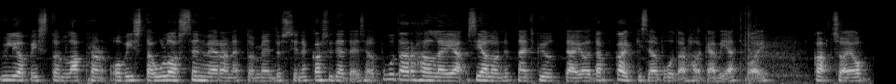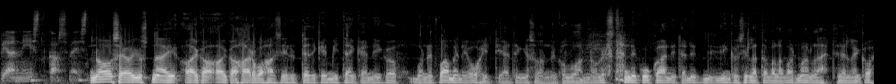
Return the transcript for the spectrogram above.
yliopiston Lapran ovista ulos sen verran, että on menty sinne kasvitieteelliselle puutarhalle ja siellä on nyt näitä kylttejä, joita kaikki siellä puutarhalla kävijät voi katsoa ja oppia niistä kasveista? No se on just näin, aika, aika harvahan siinä nyt tietenkin mitenkään, niin monet vaan menee ohi tietenkin, se on niin luonnollista, niin kukaan niitä nyt niin sillä tavalla varmaan lähti niin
